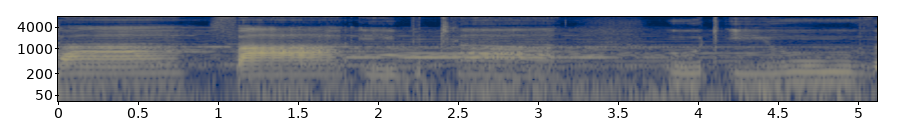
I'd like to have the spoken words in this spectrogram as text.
pa, fa i bta, ut i uv.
